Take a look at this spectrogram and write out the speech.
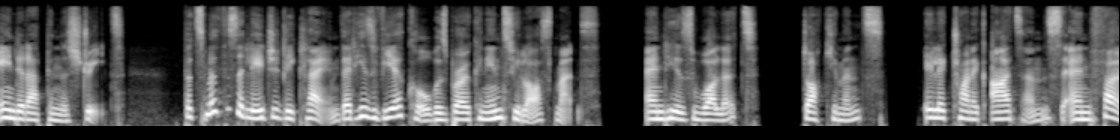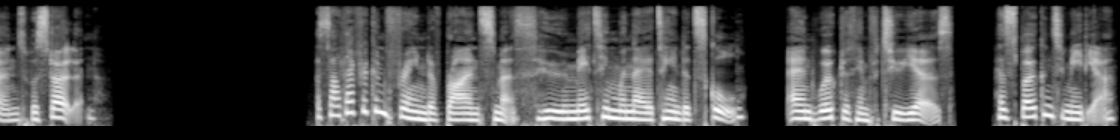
ended up in the streets, but Smith has allegedly claimed that his vehicle was broken into last month, and his wallet, documents, electronic items, and phones were stolen. A South African friend of Brian Smith, who met him when they attended school and worked with him for two years, has spoken to media.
